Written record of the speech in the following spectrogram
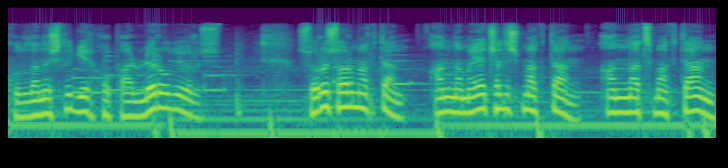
kullanışlı bir hoparlör oluyoruz. Soru sormaktan, anlamaya çalışmaktan, anlatmaktan,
